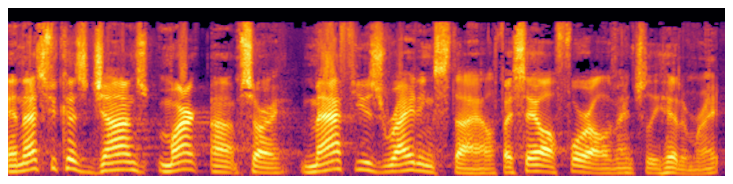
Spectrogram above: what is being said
And that's because John's, Mark, uh, sorry, Matthew's writing style, if I say all four, I'll eventually hit him, right?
